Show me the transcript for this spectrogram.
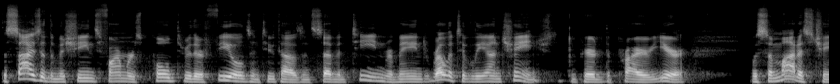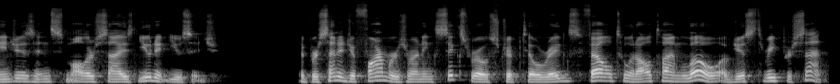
The size of the machines farmers pulled through their fields in 2017 remained relatively unchanged compared to the prior year, with some modest changes in smaller sized unit usage. The percentage of farmers running six row strip till rigs fell to an all time low of just 3%.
